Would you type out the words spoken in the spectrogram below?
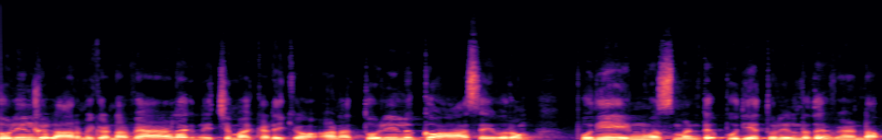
தொழில்கள் ஆரம்பிக்க வேண்டாம். வேலை நிச்சயமாக கிடைக்கும். ஆனால் தொழிலுக்கும் ஆசை வரும். புதிய இன்வெஸ்ட்மெண்ட்டு புதிய தொழில்ன்றது வேண்டாம்.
